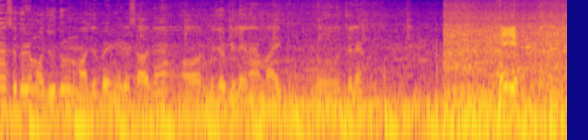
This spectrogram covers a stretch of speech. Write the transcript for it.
मैं सदर मौजूद हूँ। माजिद भाई मेरे साथ हैं और मुझे भी लेना है माइक तो चलें। सही है।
